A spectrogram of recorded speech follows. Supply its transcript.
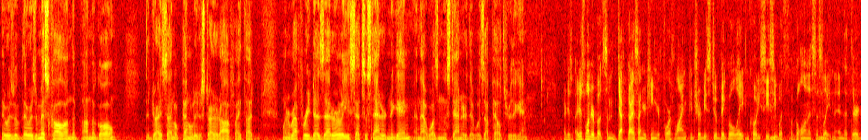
there was a, there was a missed call on the on the goal, the Draisaitl penalty to start it off. I thought when a referee does that early, he sets a standard in the game, and that wasn't the standard that was upheld through the game. I just I just wonder about some depth guys on your team. Your fourth line contributes to a big goal late, and Cody Ceci mm-hmm. with a goal and assist mm-hmm. late in, in, the third.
